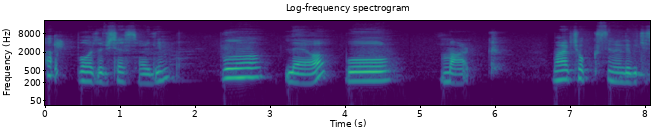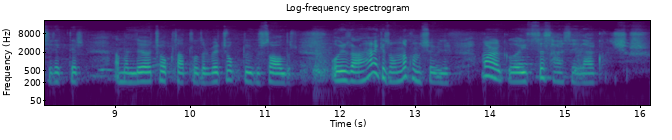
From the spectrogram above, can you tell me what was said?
Ah, bu arada bir şey söyleyeyim. Bu Leo, bu Mark. Mark çok sinirli bir kişiliktir. Ama Leo çok tatlıdır ve çok duygusaldır. O yüzden herkes onunla konuşabilir. Mark'la ise serseriler konuşur.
